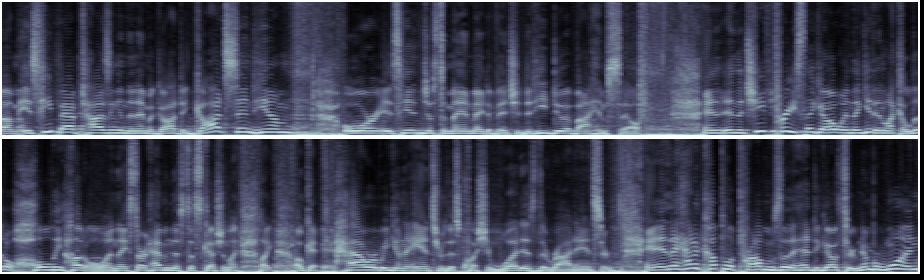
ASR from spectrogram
um, is he baptizing in the name of God? Did God send him? Or is he just a man made invention? Did he do it by himself? And, and the chief priests, they go and they get in like a little holy huddle and they start having this discussion like, like okay, how are we going to answer this question? What is the right answer? And they had a couple of problems that they had to go through. Number one,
